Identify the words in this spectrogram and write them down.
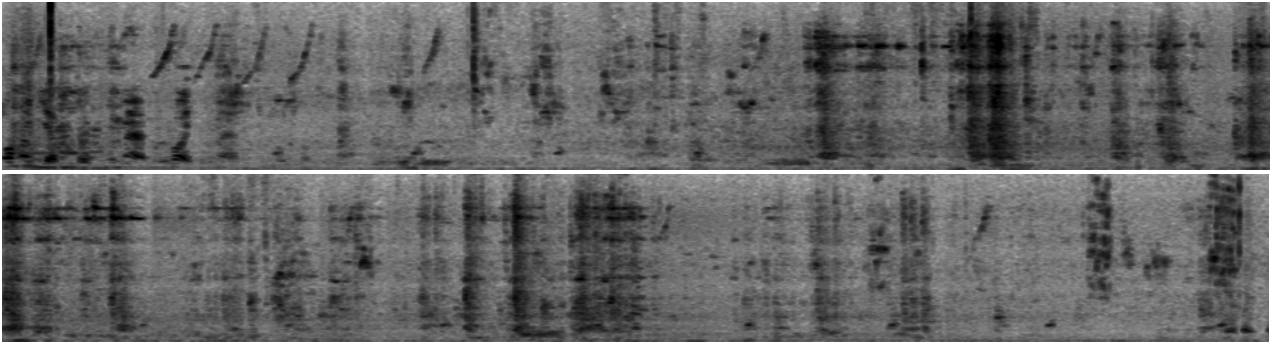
ก็ให้เหยียบตรงนี้แม่มันร่อยถึงแม่สมมติผมก็ไปใจ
